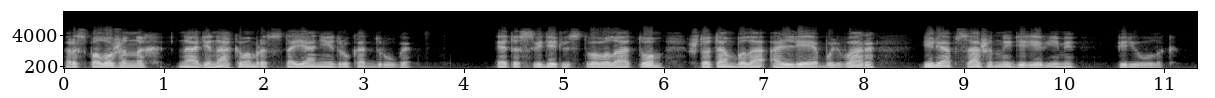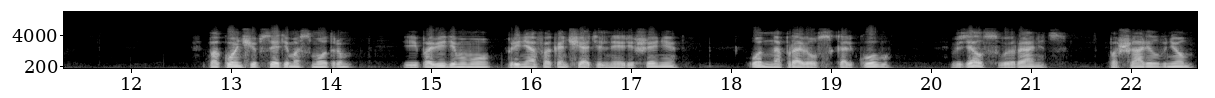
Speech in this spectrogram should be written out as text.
расположенных на одинаковом расстоянии друг от друга. Это свидетельствовало о том, что там была аллея бульвара или обсаженный деревьями переулок. Покончив с этим осмотром и, по-видимому, приняв окончательное решение, он направился к Алькову, взял свой ранец, пошарил в нем,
